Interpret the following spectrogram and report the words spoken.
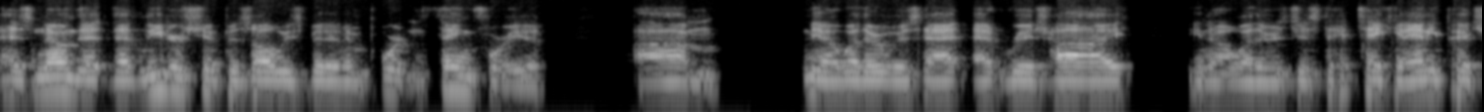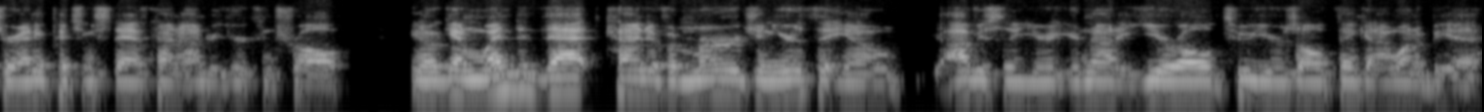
has known that that leadership has always been an important thing for you. Um, you know, whether it was at, at Ridge High, you know, whether it's just taking any pitcher, any pitching staff kind of under your control. You know, again, when did that kind of emerge in your, th- you know, obviously you're, you're not a year old, two years old thinking I want to be a,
